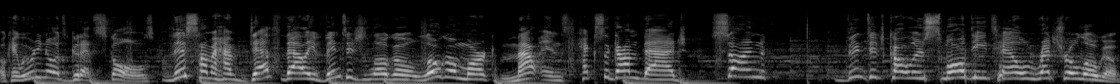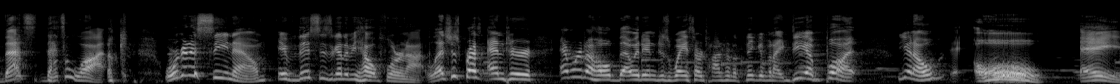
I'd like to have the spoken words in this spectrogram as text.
Okay, we already know it's good at skulls. This time I have Death Valley vintage logo, logo mark, mountains, hexagon badge, sun, vintage colors, small detail, retro logo. That's that's a lot. Okay. We're gonna see now if this is gonna be helpful or not. Let's just press enter, and we're gonna hope that we didn't just waste our time trying to think of an idea, but, you know, oh, hey,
